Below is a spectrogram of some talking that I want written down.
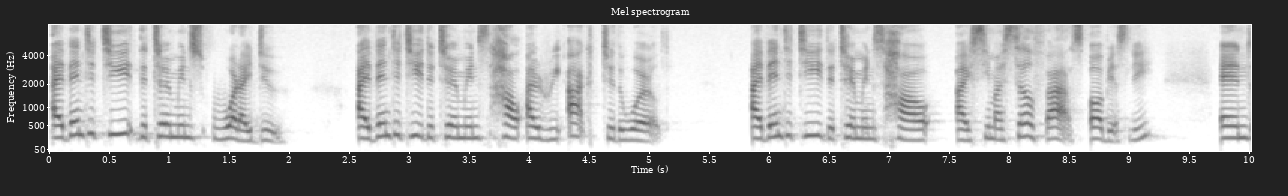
Identity determines what I do. Identity determines how I react to the world. Identity determines how I see myself as, obviously, and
